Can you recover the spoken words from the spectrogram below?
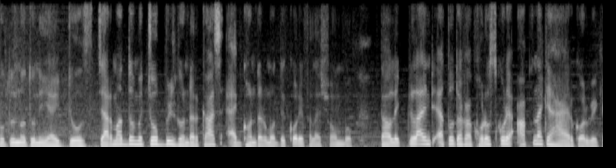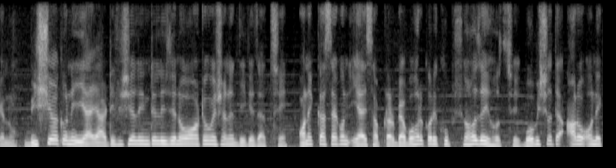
নতুন নতুন এআই টুলস যার মাধ্যমে চব্বিশ ঘণ্টার কাজ এক ঘণ্টার মধ্যে করে ফেলা সম্ভব। তাহলে ক্লায়েন্ট এত টাকা খরচ করে আপনাকে হায়ার করবে কেন? বিশ্ব এখন এআই আর্টিফিশিয়াল ইন্টেলিজেন্স ও অটোমেশনের দিকে যাচ্ছে। অনেক কাজ এখন এআই সফটওয়্যার ব্যবহার করে খুব সহজেই হচ্ছে। ভবিষ্যতে আরও অনেক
